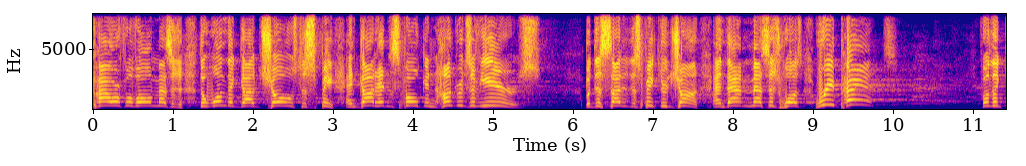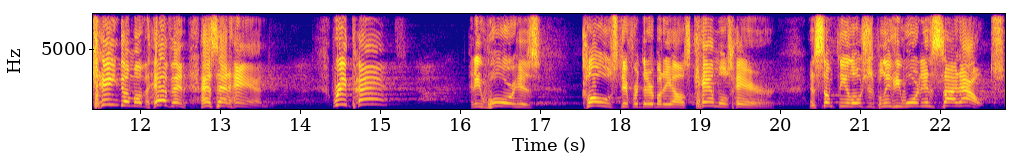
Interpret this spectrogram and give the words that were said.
powerful of all messages, the one that God chose to speak, and God hadn't spoken hundreds of years, but decided to speak through John, and that message was repent, for the kingdom of heaven is at hand. Repent. And he wore his clothes different than everybody else camel's hair and some theologians believe he wore it inside out.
